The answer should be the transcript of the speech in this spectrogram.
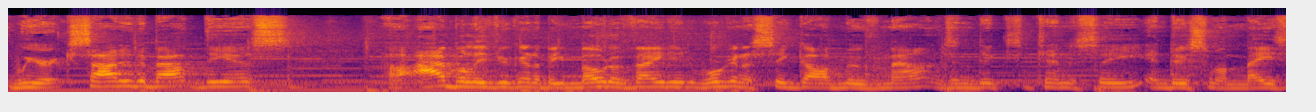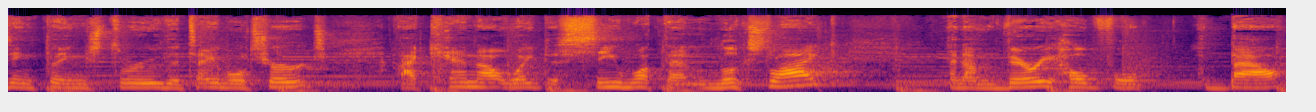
we're excited about this. Uh, I believe you're going to be motivated. We're going to see God move mountains in Dickson, Tennessee, and do some amazing things through the Table Church. I cannot wait to see what that looks like, and I'm very hopeful about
